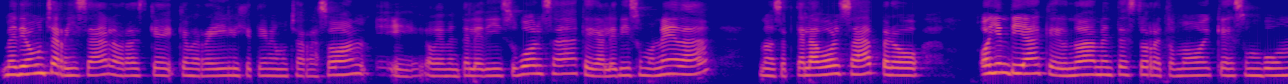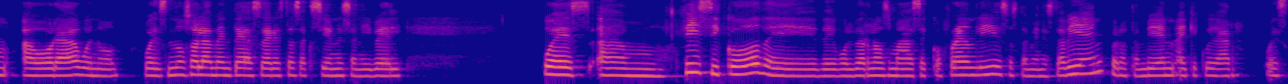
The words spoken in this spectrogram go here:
me dio mucha risa, la verdad es que, que me reí, le dije, tiene mucha razón, y obviamente le di su bolsa, que ya le di su moneda, no acepté la bolsa, pero Hoy en día que nuevamente esto retomó y que es un boom ahora, bueno, pues no solamente hacer estas acciones a nivel pues físico de, de, volvernos más eco-friendly, eso también está bien, pero también hay que cuidar pues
